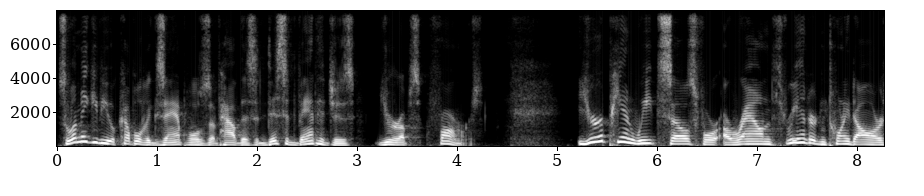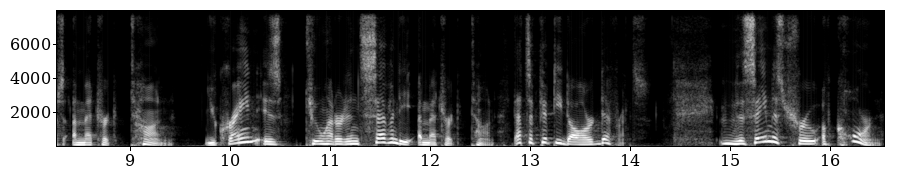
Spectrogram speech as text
So let me give you a couple of examples of how this disadvantages Europe's farmers. European wheat sells for around $320 a metric ton, Ukraine is 270 a metric ton. That's a $50 difference. The same is true of corn.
